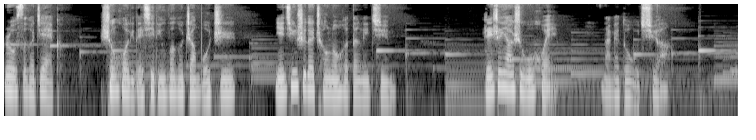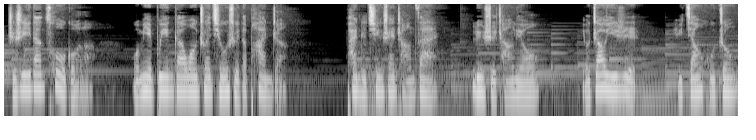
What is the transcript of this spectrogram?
Rose 和 Jack，生活里的谢霆锋和张柏芝，年轻时的成龙和邓丽君。人生要是无悔，那该多无趣啊！只是，一旦错过了，我们也不应该望穿秋水的盼着，盼着青山常在，绿水长流，有朝一日。与江湖中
